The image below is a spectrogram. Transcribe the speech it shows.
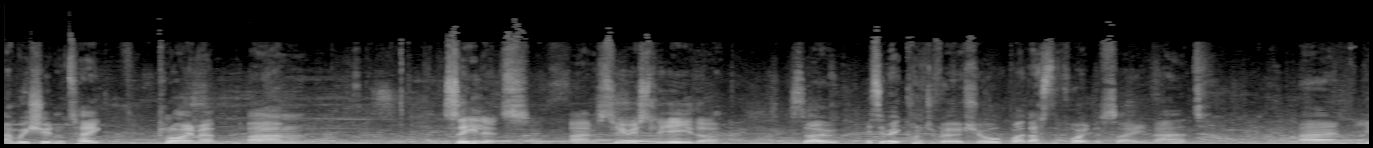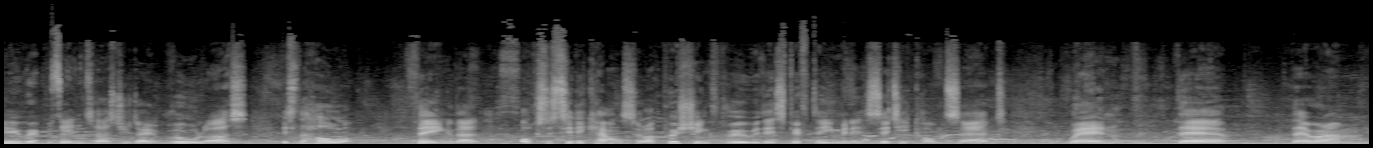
and we shouldn't take climate um, zealots um, seriously either. So it's a bit controversial, but that's the point of saying that. And you represent us, you don't rule us. It's the whole thing that Oxford City Council are pushing through with this 15 minute city concept when they're, they're um,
